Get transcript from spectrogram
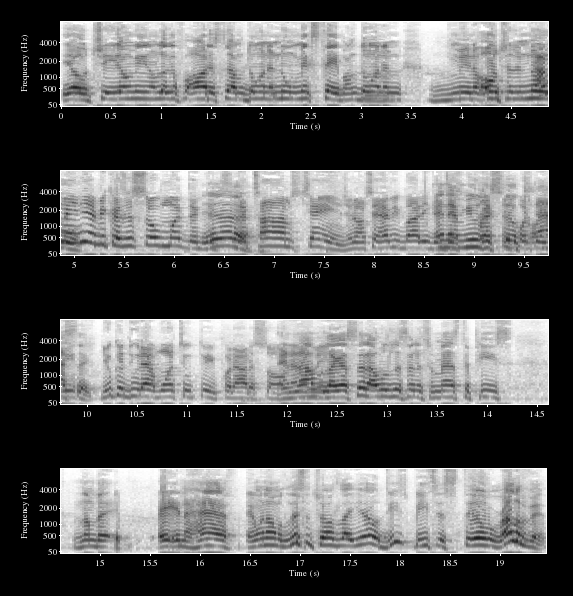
yo, chi- you know what I mean? I'm looking for artists. I'm doing a new mixtape. I'm doing mm-hmm. a you know old to the new. I mean, yeah, because it's so much. The, the- Yeah. the times change. You know what I'm saying? Everybody can And that music's still and put their- classic. you could do that one, two, three, put out a song. And then, I, I mean? like I said, I was listening to Masterpiece number eight and a half, and when I was listening to, it, I was like, yo, these beats is still relevant.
